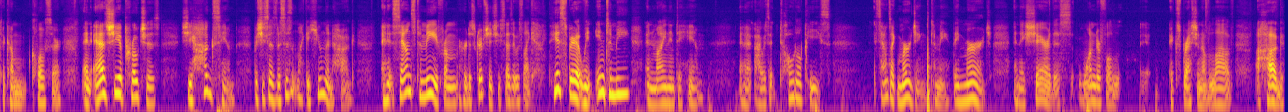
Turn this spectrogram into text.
to come closer. And as she approaches, she hugs him but she says this isn't like a human hug. And it sounds to me from her description, she says it was like his spirit went into me and mine into him. And I, I was at total peace. It sounds like merging to me. They merge and they share this wonderful expression of love, a hug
